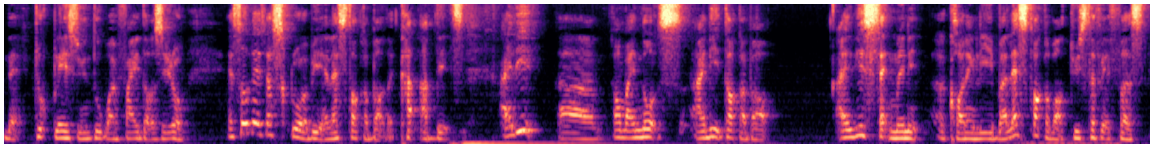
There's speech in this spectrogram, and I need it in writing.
that took place during 2.5.0. And so let's just scroll a bit and let's talk about the cut updates. I did uh, on my notes, I did talk about I did segment it accordingly, but let's talk about Twisted Fate first.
